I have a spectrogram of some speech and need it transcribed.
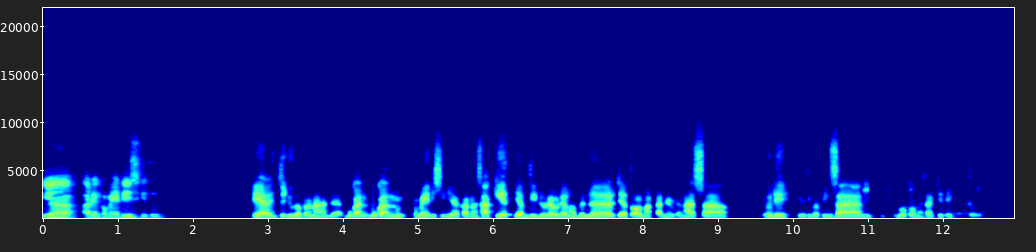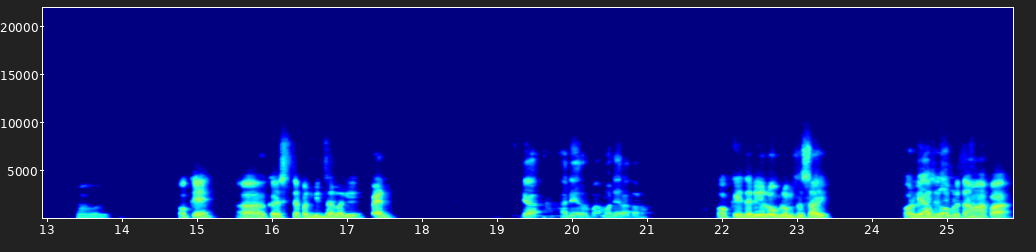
ya ada yang ke medis gitu ya itu juga pernah ada bukan bukan ke medis sih ya karena sakit jam tidurnya udah nggak bener jadwal makannya udah ngasal ya udah tiba-tiba pingsan dibawa ke rumah sakit ya gitu oh. Oke uh, ke Stephen Binsar lagi pen ya hadir Pak moderator Oke, tadi lu belum selesai. Organisasi ya, belum. pertama apa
